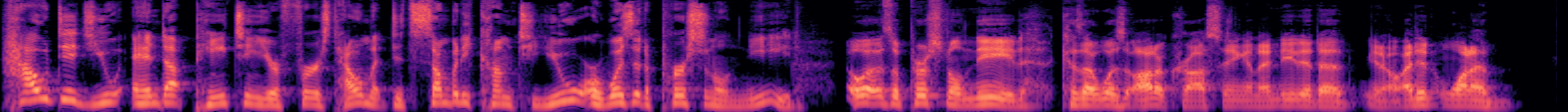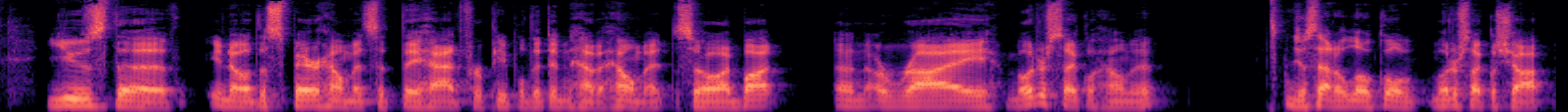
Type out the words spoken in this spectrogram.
How did you end up painting your first helmet? Did somebody come to you or was it a personal need? Well, it was a personal need because I was autocrossing and I needed a, you know, I didn't want to use the, you know, the spare helmets that they had for people that didn't have a helmet. So I bought an Arai motorcycle helmet just at a local motorcycle shop.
